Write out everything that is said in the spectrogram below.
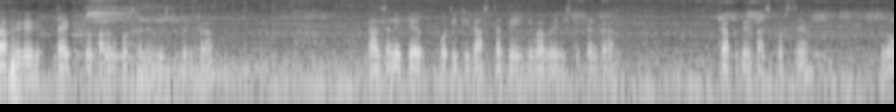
ট্রাফিকের দায়িত্ব পালন করছে স্টুডেন্টরা রাজধানীতে প্রতিটি রাস্তাতেই এভাবে স্টুডেন্টরা ট্রাফিকের কাজ করছে এবং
